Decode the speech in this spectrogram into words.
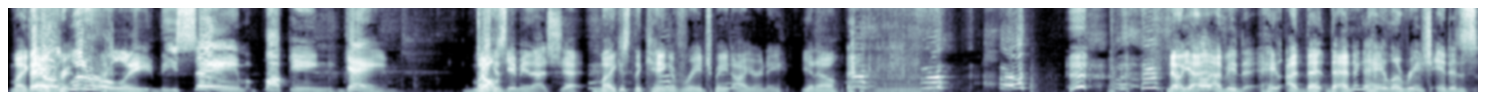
Mike, They I are appre- literally the same fucking game. Mike Don't is- give me that shit. Mike is the king of rage bait irony. You know. no, yeah, I mean, hey, I, the the ending of Halo Reach, it is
